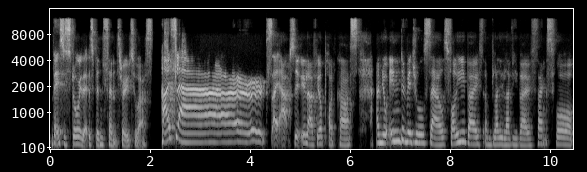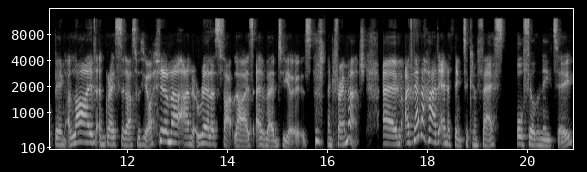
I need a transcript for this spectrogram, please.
but it's a story that has been sent through to us. Hi, Slags. I absolutely love your podcast and your individual selves. Follow you both and bloody love you both. Thanks for being alive and gracing us with your humor and real as fat lies. Amen to yous. Thank you very much. Um, I've never had anything to confess or feel the need to,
